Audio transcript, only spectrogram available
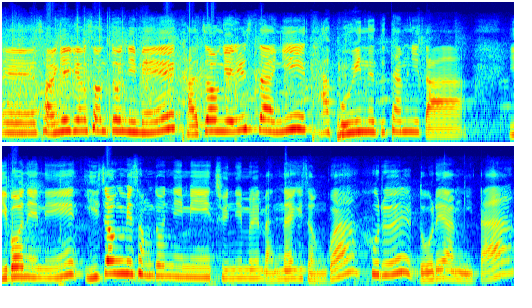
네, 장혜경 선도님의 가정의 일상이 다 보이는 듯합니다. 이번에는 이정미 성도님이 주님을 만나기 전과 후를 노래합니다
